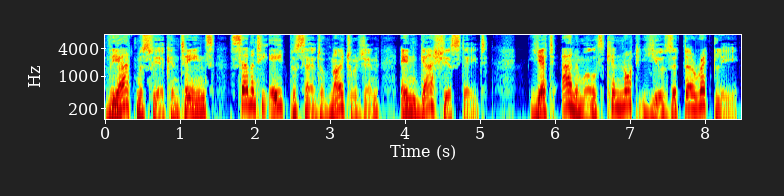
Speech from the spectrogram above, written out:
The atmosphere contains 78% of nitrogen in gaseous state, yet animals cannot use it directly.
